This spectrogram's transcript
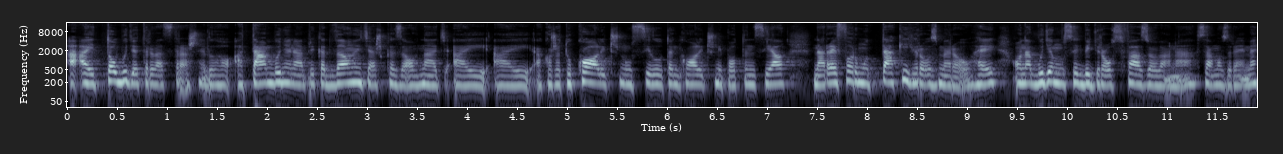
a aj to bude trvať strašne dlho a tam bude napríklad veľmi ťažké zohnať aj, aj akože tú koaličnú silu, ten koaličný potenciál na reformu takých rozmerov, hej? Ona bude musieť byť rozfázovaná, samozrejme.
